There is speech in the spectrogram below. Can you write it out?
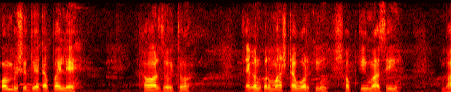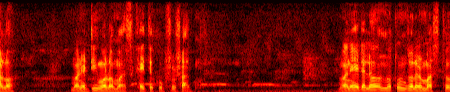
কম বেশি দু একটা পাইলে খাওয়ার জইতো এখনকার মাছটা বর কি, সবটি মাছই ভালো। মানে ডিমওয়ালা মাছ, খাইতে খুব সুস্বাদ। মানে এটা হলো নতুন জলের মাছ তো।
